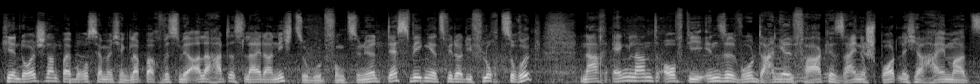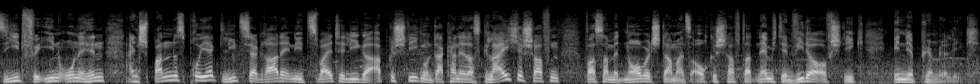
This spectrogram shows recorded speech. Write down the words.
Hier in Deutschland bei Borussia Mönchengladbach, wissen wir alle, hat es leider nicht so gut funktioniert. Deswegen jetzt wieder die Flucht zurück nach England auf die Insel, wo Daniel Farke seine sportliche Heimat Heimat sieht. Für ihn ohnehin ein spannendes Projekt. Leeds ja gerade in die zweite Liga abgestiegen und da kann er das Gleiche schaffen, was er mit Norwich damals auch geschafft hat, nämlich den Wiederaufstieg in der Premier League.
